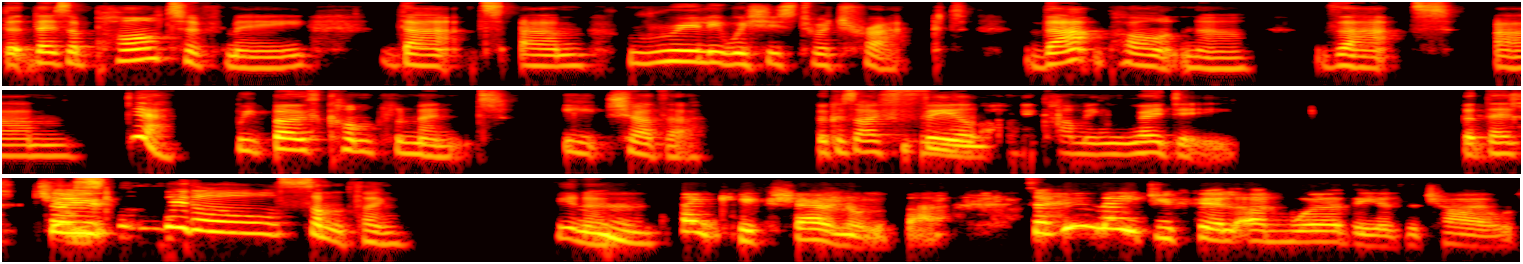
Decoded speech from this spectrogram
that there's a part of me that um, really wishes to attract that partner that, um, yeah, we both complement each other because I feel mm. I'm becoming ready. But there's just so, a little something you know. Hmm, thank you for sharing all of that. So who made you feel unworthy as a child?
